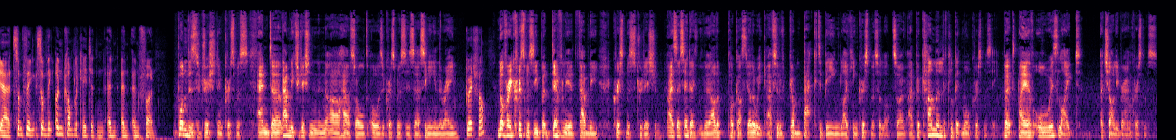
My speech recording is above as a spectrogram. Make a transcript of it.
Yeah, it's something something uncomplicated and, and, and, and fun. Bond is a tradition in Christmas, and uh, family tradition in our household always at Christmas is uh, singing in the rain. Great film. Not very Christmassy, but definitely a family Christmas tradition. As I said in the other podcast the other week, I've sort of gone back to being liking Christmas a lot, so I've, I've become a little bit more Christmassy. But I have always liked a Charlie Brown Christmas.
